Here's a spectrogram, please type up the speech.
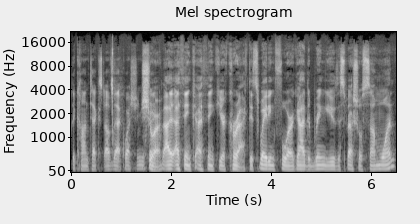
the context of that question? Sure, think? I, I think I think you're correct. It's waiting for God to bring you the special someone.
